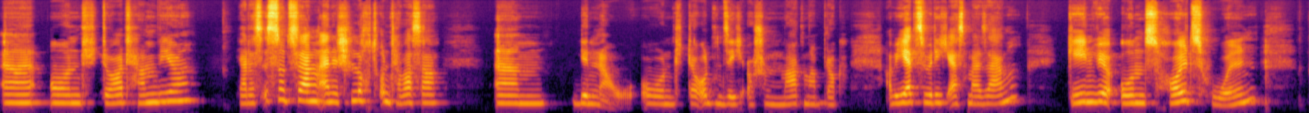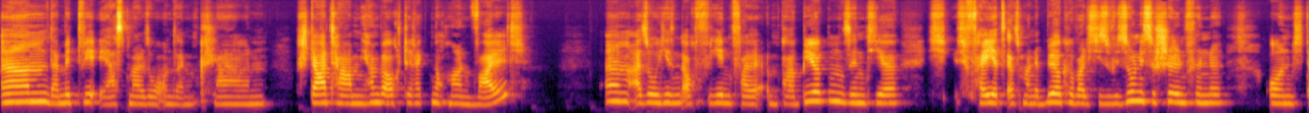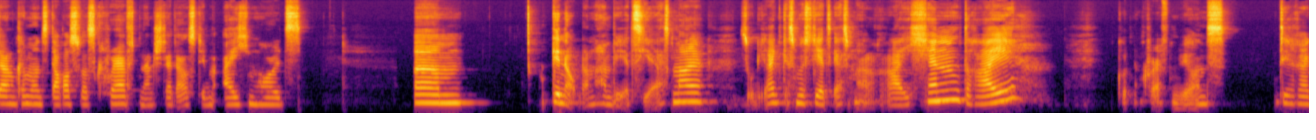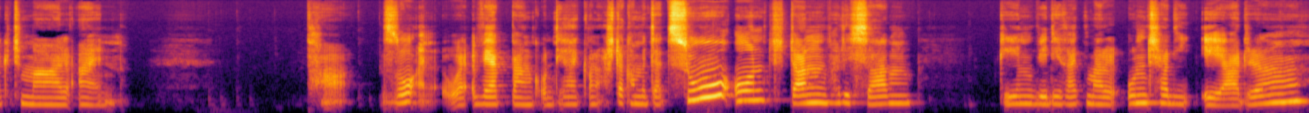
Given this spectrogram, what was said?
Äh, und dort haben wir, ja, das ist sozusagen eine Schlucht unter Wasser. Ähm, genau. Und da unten sehe ich auch schon einen Magma-Block. Aber jetzt würde ich erstmal sagen, gehen wir uns Holz holen, ähm, damit wir erstmal so unseren klaren Start haben. Hier haben wir auch direkt nochmal einen Wald. Ähm, also hier sind auch auf jeden Fall ein paar Birken sind hier. Ich, ich fäll jetzt erstmal eine Birke, weil ich die sowieso nicht so schön finde. Und dann können wir uns daraus was craften, anstatt aus dem Eichenholz. Ähm, genau, dann haben wir jetzt hier erstmal, so direkt, das müsste jetzt erstmal reichen. Drei. Gut, dann craften wir uns direkt mal ein paar, so eine Werkbank und direkt auch noch Stöcker mit dazu. Und dann würde ich sagen, gehen wir direkt mal unter die Erde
